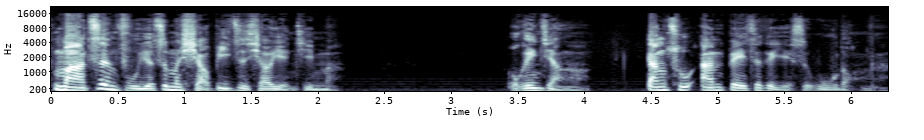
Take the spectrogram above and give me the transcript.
马政府有这么小鼻子小眼睛吗？我跟你讲啊，当初安倍这个也是乌龙啊，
